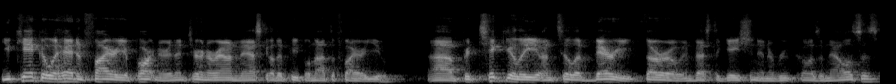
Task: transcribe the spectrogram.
you can't go ahead and fire your partner and then turn around and ask other people not to fire you, uh, particularly until a very thorough investigation and a root cause analysis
